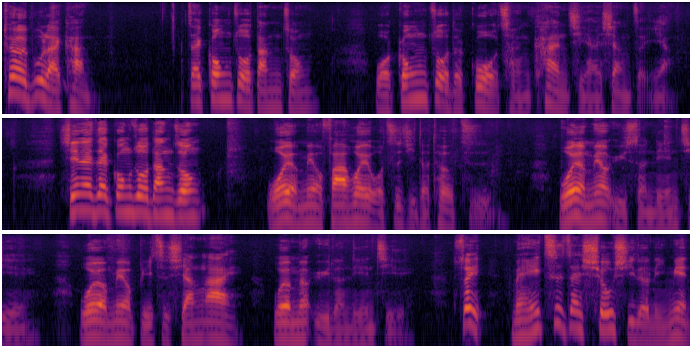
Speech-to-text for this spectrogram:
退一步来看，在工作当中，我工作的过程看起来像怎样？现在在工作当中，我有没有发挥我自己的特质？我有没有与神连结？我有没有彼此相爱？我有没有与人连结？所以。每一次在休息的里面，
